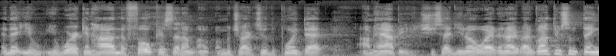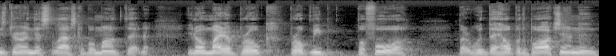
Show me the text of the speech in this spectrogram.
and that you, you're working hard and the focus that I'm, I'm attracted to, the point that I'm happy. She said, you know what? And I, have gone through some things during this last couple months that, you know, might have broke broke me before, but with the help of the boxing and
